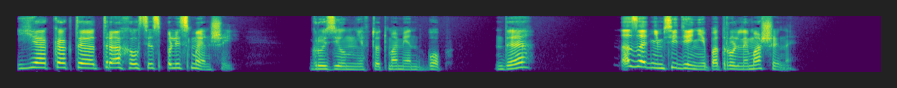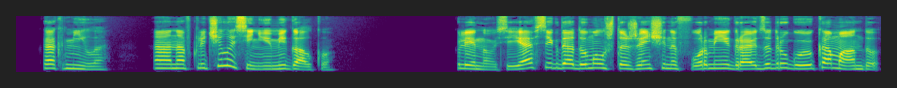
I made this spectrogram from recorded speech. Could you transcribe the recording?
«Я как-то трахался с полисменшей», — грузил мне в тот момент Боб. «Да? На заднем сиденье патрульной машины». «Как мило. А она включила синюю мигалку?» «Клянусь, я всегда думал, что женщины в форме играют за другую команду.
